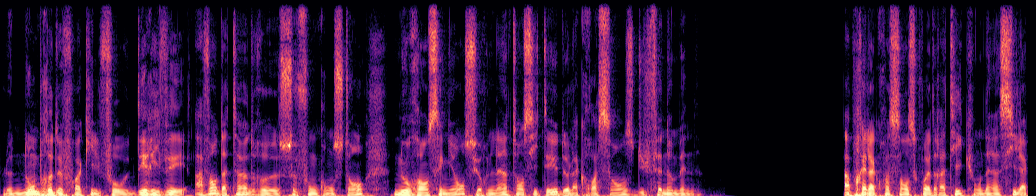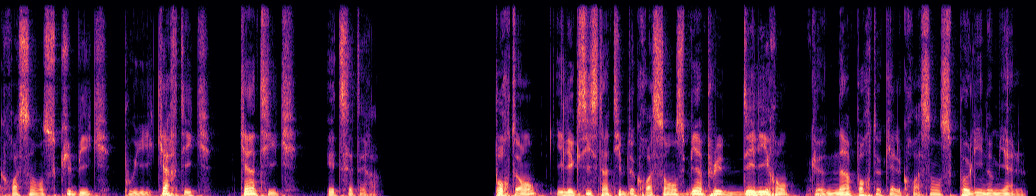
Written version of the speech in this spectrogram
Le nombre de fois qu'il faut dériver avant d'atteindre ce fond constant, nous renseignant sur l'intensité de la croissance du phénomène. Après la croissance quadratique, on a ainsi la croissance cubique, puis quartique, quintique, etc. Pourtant, il existe un type de croissance bien plus délirant que n'importe quelle croissance polynomiale.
